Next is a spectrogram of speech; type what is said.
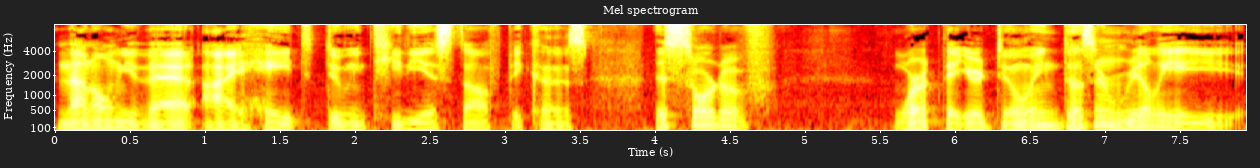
Not only that, I hate doing tedious stuff because this sort of work that you're doing doesn't really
